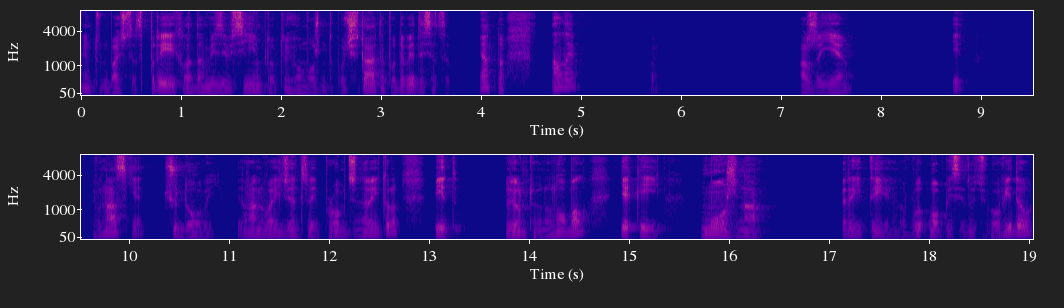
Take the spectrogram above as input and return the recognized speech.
Він тут, бачите, з прикладами, зі всім, тобто його можна почитати, подивитися, це понятно. Але аж є. І в нас є чудовий Runway Gen 3 Prompt Generator від Learn to Global, який можна перейти в описі до цього відео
